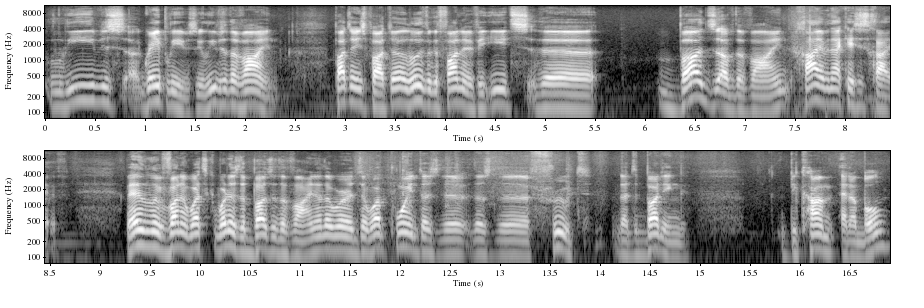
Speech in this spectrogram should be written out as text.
leaves, uh, grape leaves, the leaves of the vine, potter is potter. If he eats the buds of the vine, chayiv in that case is chayiv. Then What what is the buds of the vine? In other words, at what point does the does the fruit that's budding become edible?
